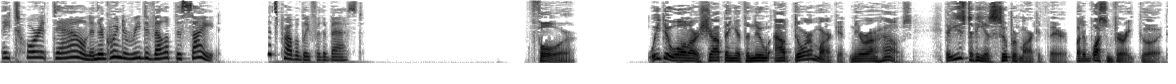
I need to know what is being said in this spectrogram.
They tore it down and they're going to redevelop the site. It's probably for the best. 4. We do all our shopping at the new outdoor market near our house. There used to be a supermarket there, but it wasn't very good.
